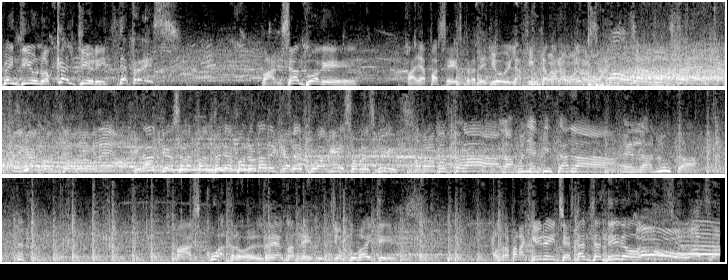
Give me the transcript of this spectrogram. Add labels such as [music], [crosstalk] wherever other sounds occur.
3-21, Cal de 3. Van Sampuagui. Vaya pase extra de Yu y la finta Bueno, maravillosa. bueno, bueno. Chabusen eh, castiga con todo. Gracias a la pantalla panorámica de Poirier sobre Smith. Habrá puesto la, la muñequita en la, en la nuca. [laughs] Más 4 el Real Madrid. Jokubaitis. Otra para Kiric, está encendido. Oh, what's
